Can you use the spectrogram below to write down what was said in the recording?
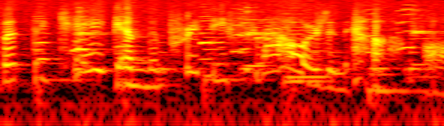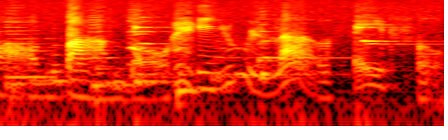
but the cake and the pretty flowers and... Oh, Bombo, you love Faithful.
